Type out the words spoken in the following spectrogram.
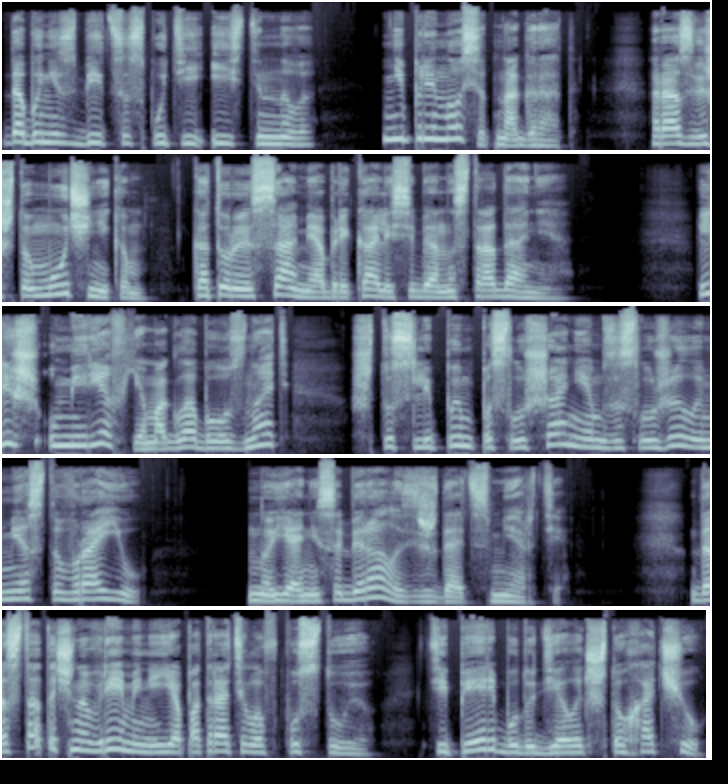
дабы не сбиться с пути истинного, не приносят наград, разве что мученикам, которые сами обрекали себя на страдания. Лишь умерев, я могла бы узнать, что слепым послушанием заслужила место в раю, но я не собиралась ждать смерти. Достаточно времени я потратила впустую. Теперь буду делать, что хочу,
